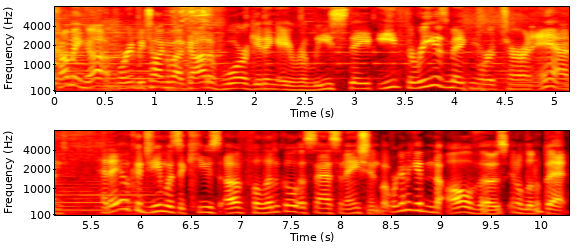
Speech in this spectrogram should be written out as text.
coming up, we're going to be talking about God of War getting a release date. E3 is making a return, and Hideo Kojima was accused of political assassination. But we're going to get into all of those in a little bit.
